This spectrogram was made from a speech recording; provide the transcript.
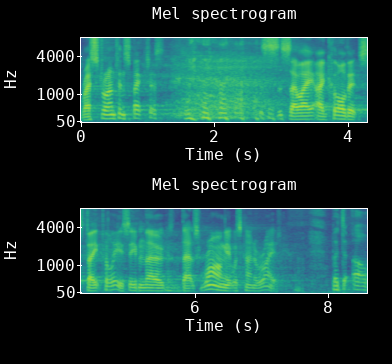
Restaurant inspectors? so I, I, called it state police, even though that's wrong, it was kind of right. But uh,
